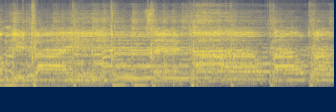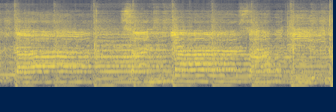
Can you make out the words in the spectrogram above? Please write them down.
องยืนไกลแสงขาเปล่าพลงตา สัญญาสามัคคีม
